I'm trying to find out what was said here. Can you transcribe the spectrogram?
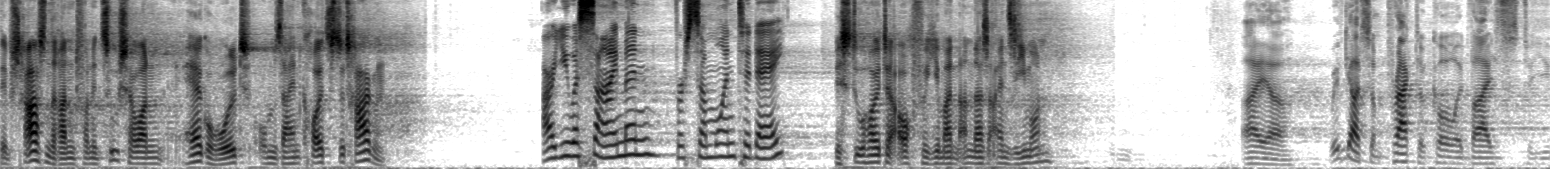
dem Straßenrand, von den Zuschauern hergeholt, um sein Kreuz zu tragen. Are you a Simon for someone today? Bist du heute auch für jemanden anders ein Simon? I, uh, we've got some practical advice to you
